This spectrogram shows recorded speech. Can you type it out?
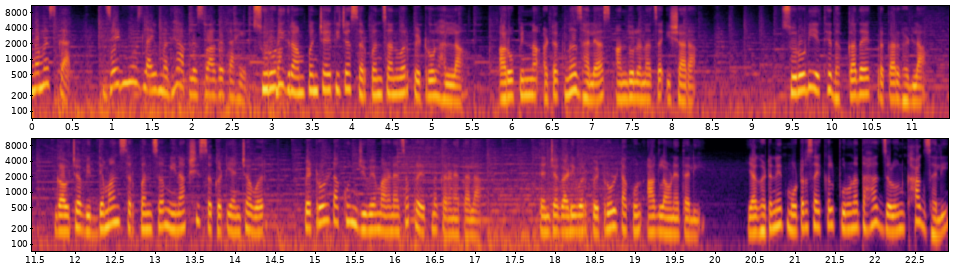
नमस्कार. झेड न्यूज लाईव्हमध्ये आपलं स्वागत आहे. सुरोडी ग्रामपंचायतीच्या सरपंचांवर पेट्रोल हल्ला. आरोपींना अटक न झाल्यास आंदोलनाचा इशारा. सुरोडी येथे धक्कादायक प्रकार घडला. गावच्या विद्यमान सरपंच मीनाक्षी सकट यांच्यावर पेट्रोल टाकून जीवे मारण्याचा प्रयत्न करण्यात आला. त्यांच्या गाडीवर पेट्रोल टाकून आग लावण्यात आली. या घटनेत मोटरसायकल पूर्णतः जळून खाक झाली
